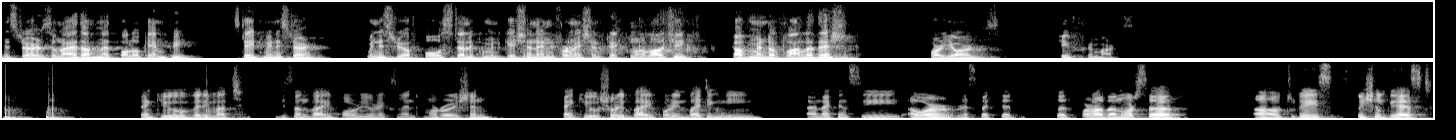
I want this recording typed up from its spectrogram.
Mr. Zunaid Ahmed Palak MP, State Minister, Ministry of Post, Telecommunication and Information Technology, Government of Bangladesh, for your chief remarks. Thank you very much, Jisan Bhai, for your excellent moderation. Thank you, Sharif Bhai, for inviting me. And I can see our respected Farhad Anwar sir, uh, today's special guest,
